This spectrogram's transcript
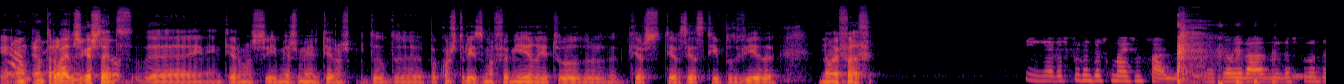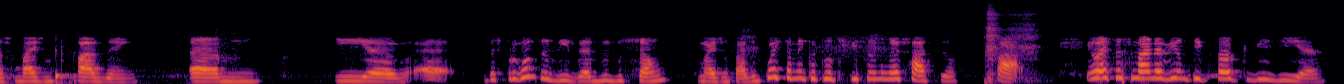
É um, é um, trabalho assim, desgastante uh, em termos, e mesmo em termos de, de, para construir uma família e tudo, teres, teres esse tipo de vida, não é fácil. Sim, é das perguntas que mais me fazem. Na realidade, é das perguntas que mais me fazem. Um, e uh, uh, das perguntas e da dedução que mais me fazem. Pois também que a tua profissão não é fácil. Pá, eu esta semana vi um TikTok que dizia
